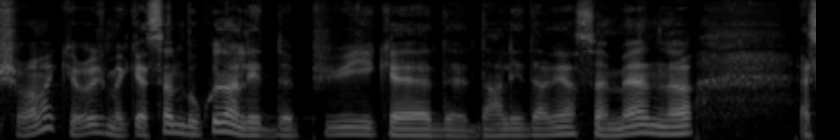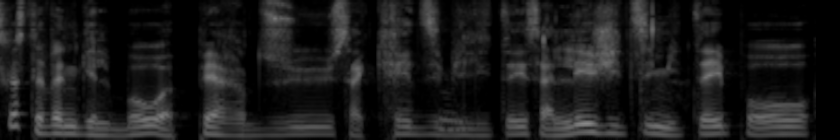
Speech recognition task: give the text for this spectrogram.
suis vraiment curieux, je me questionne beaucoup dans les, depuis que dans les dernières semaines, là, est-ce que Stephen Guilbeault a perdu sa crédibilité, sa légitimité pour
